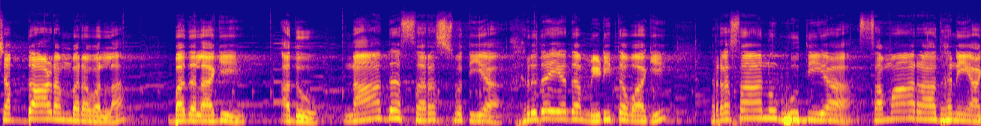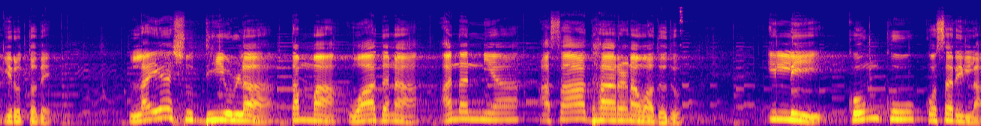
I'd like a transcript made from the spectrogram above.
ಶಬ್ದಾಡಂಬರವಲ್ಲ, ಬದಲಾಗಿ ಅದು ನಾದ ಸರಸ್ವತಿಯ ಹೃದಯದ ಮಿಡಿತವಾಗಿ ರಸಾನುಭೂತಿಯ ಸಮಾರಾಧನೆಯಾಗಿರುತ್ತದೆ. ಲಯ ಶುದ್ಧಿಯುಳ್ಳ ತಮ್ಮ ವಾದನ ಅನನ್ಯ ಅಸಾಧಾರಣವಾದುದು. ಇಲ್ಲಿ ಕೊಂಕು ಕೊಸರಿಲ್ಲ.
